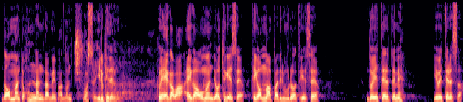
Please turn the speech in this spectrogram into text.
너 엄마한테 혼난 다음에 봐. 넌 죽었어. 이렇게 되는 거야. 그럼 애가 와. 애가 오면 이제 어떻게 했어요? 되게 엄마 아빠들이 우리 어떻게 했어요? 너 얘 때렸다며? 얘 왜 때렸어?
